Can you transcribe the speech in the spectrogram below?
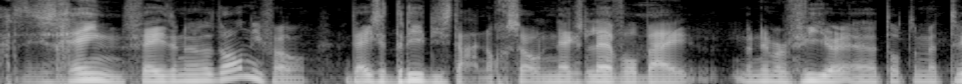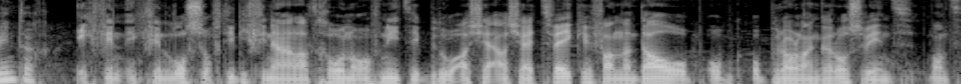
Ja, dat is geen Federer en Nadal niveau. Deze drie die staan nog zo next level bij de nummer 4 eh, tot en met 20. Ik vind, ik vind los of hij die finale had gewonnen of niet. Ik bedoel, als jij, als jij twee keer van Nadal op, op, op Roland Garros wint. Want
